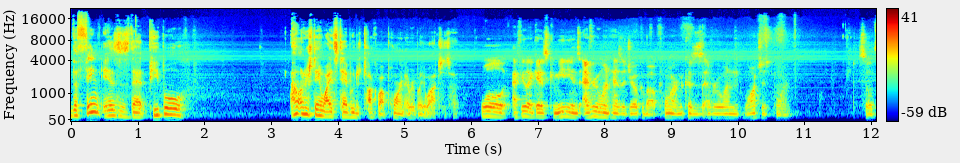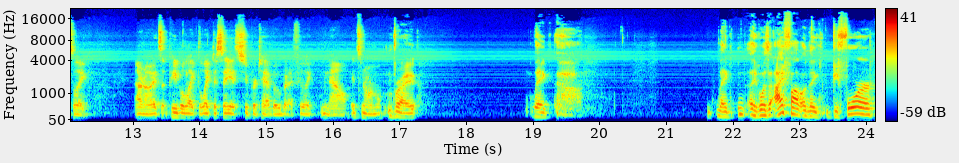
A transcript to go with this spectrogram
the thing is, is that people. I don't understand why it's taboo to talk about porn. Everybody watches it. Well, I feel like as comedians, everyone has a joke about porn because everyone watches porn. So it's like, I don't know. It's people like like to say it's super taboo, but I feel like now it's normal. Right. Like, like, like was I followed like before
